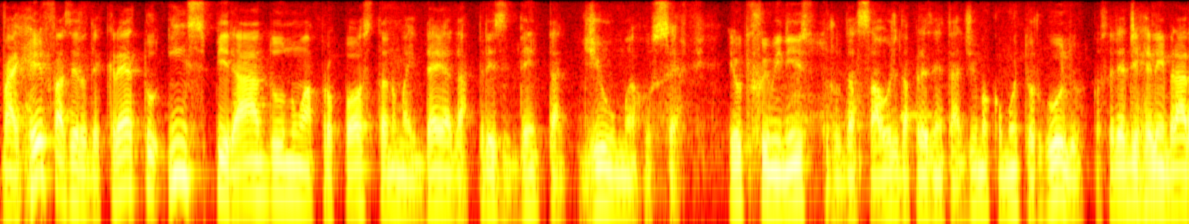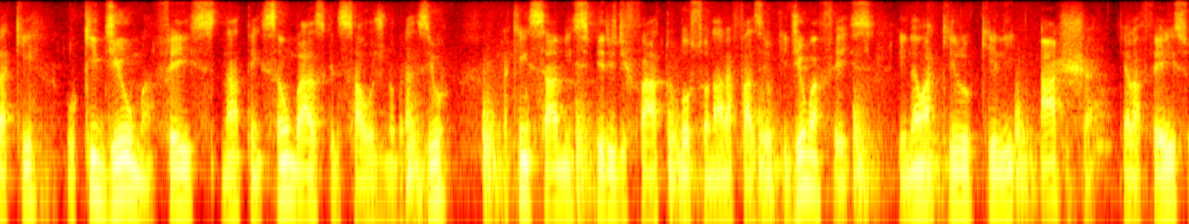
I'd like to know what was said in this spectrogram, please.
vai refazer o decreto inspirado numa proposta, numa ideia da presidenta Dilma Rousseff. Eu que fui ministro da Saúde da presidenta Dilma com muito orgulho, gostaria de relembrar aqui o que Dilma fez na atenção básica de saúde no Brasil, para quem sabe inspire de fato Bolsonaro a fazer o que Dilma fez e não aquilo que ele acha que ela fez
